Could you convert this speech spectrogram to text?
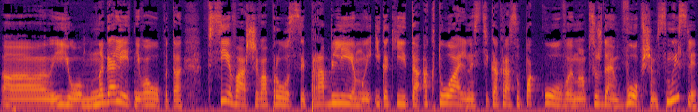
э, ее многолетнего опыта все ваши вопросы, проблемы и какие-то актуальности как раз упаковываем и обсуждаем в общем смысле.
